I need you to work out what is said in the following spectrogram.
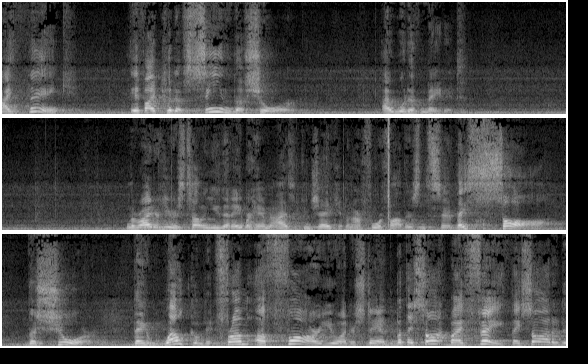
I think if I could have seen the shore, I would have made it. And the writer here is telling you that Abraham and Isaac and Jacob and our forefathers and Sarah, they saw the shore. They welcomed it from afar, you understand, but they saw it by faith. They saw it at a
